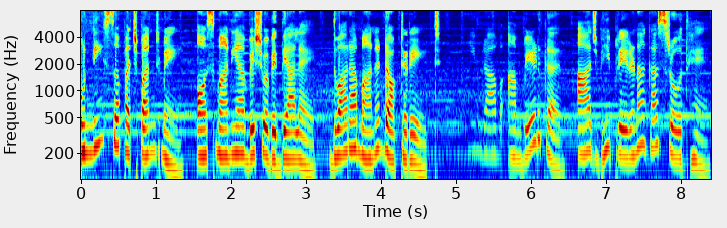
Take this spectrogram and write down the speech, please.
1955 में ओस्मानिया विश्वविद्यालय द्वारा मानद डॉक्टरेट भीमराव आम्बेडकर आज भी प्रेरणा का स्रोत हैं।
